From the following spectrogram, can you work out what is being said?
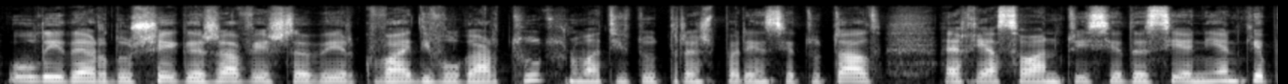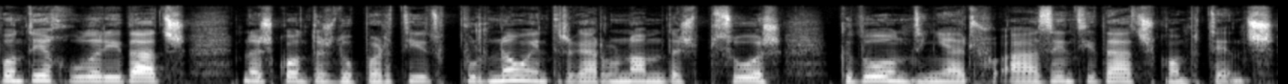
O líder do Chega já fez saber que vai divulgar tudo numa atitude de transparência total. A reação à notícia da CNN que aponta irregularidades nas contas do partido por não entregar o nome das pessoas que doam dinheiro às entidades competentes.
